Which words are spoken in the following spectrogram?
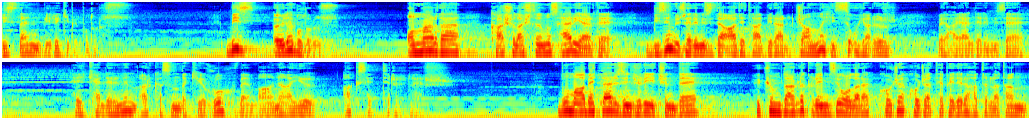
bizden biri gibi buluruz. Biz öyle buluruz. Onlar da karşılaştığımız her yerde bizim üzerimizde adeta birer canlı hissi uyarır ve hayallerimize heykellerinin arkasındaki ruh ve manayı aksettirirler. Bu mabetler zinciri içinde hükümdarlık remzi olarak koca koca tepeleri hatırlatan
